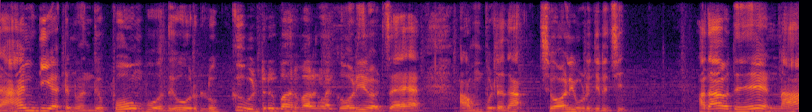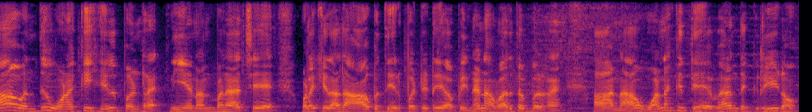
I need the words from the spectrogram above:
ரேண்டி ஆட்டன் வந்து போகும்போது ஒரு லுக்கு விட்டுருப்பாரு பாருங்களா கோடி ரோட்ஸை அம்புட்டு தான் சோழி முடிஞ்சிடுச்சு அதாவது நான் வந்து உனக்கு ஹெல்ப் பண்ணுறேன் நீ என் நண்பனாச்சே உனக்கு ஏதாவது ஆபத்து ஏற்பட்டுட்டு அப்படின்னா நான் வருத்தப்படுறேன். ஆனால் உனக்கு தேவை அந்த கிரீடம்.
